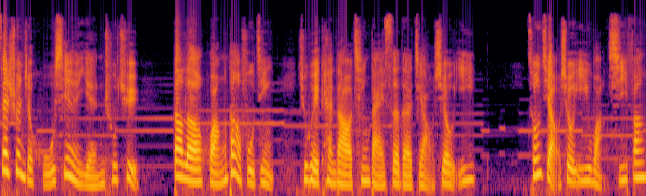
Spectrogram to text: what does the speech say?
再顺着弧线延出去，到了黄道附近，就会看到青白色的角宿一。从角宿一往西方，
